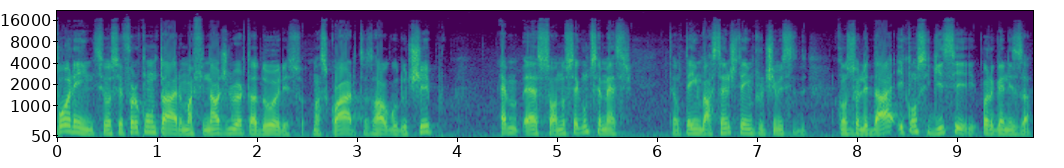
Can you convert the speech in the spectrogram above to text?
Porém, se você for contar uma final de Libertadores, umas quartas, algo do tipo, é, é só no segundo semestre. Então tem bastante tempo para o time se consolidar e conseguir se organizar.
